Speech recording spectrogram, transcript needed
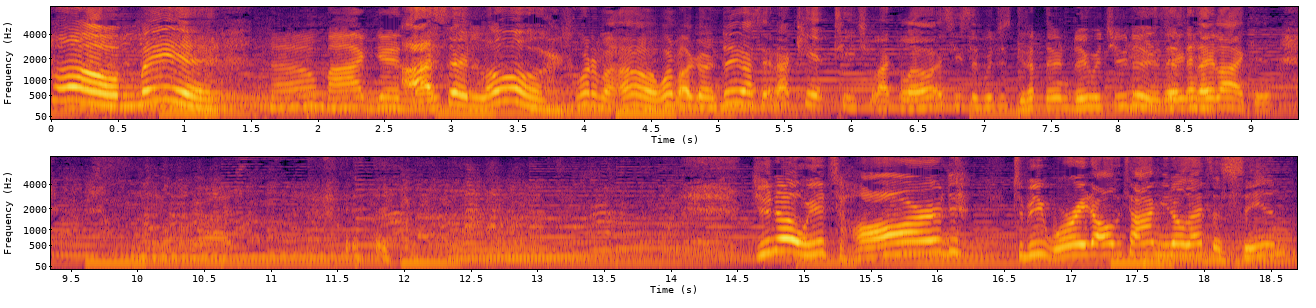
Oh man. oh my goodness! I said, Lord, what am I? Oh, what am I going to do? I said, I can't teach like Lois. He said, Well, just get up there and do what you do. They, they like it. Do you know it's hard to be worried all the time? You know that's a sin.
